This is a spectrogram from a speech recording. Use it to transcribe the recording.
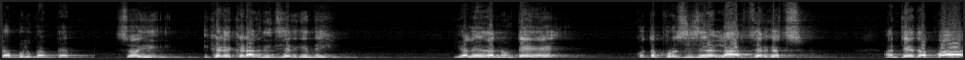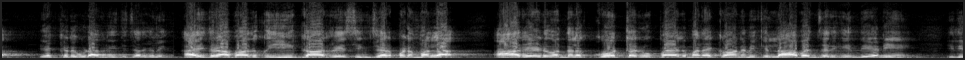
డబ్బులు పంపాం. సో ఈ ఇక్కడ ఎక్కడ అవినీతి జరిగింది? ఇలా ఏదన్నా ఉంటే కొంత ప్రొసీజరల్ ల్యాబ్స్ జరగచ్చు. అంతే తప్ప ఎక్కడ కూడా అవినీతి జరగలే. హైదరాబాద్కు ఈ కార్ రేసింగ్ జరపడం వల్ల ఆరేడు వందల కోట్ల రూపాయలు మన ఎకానమీకి లాభం జరిగింది అని ఇది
